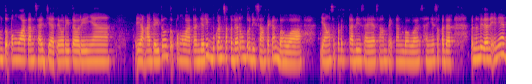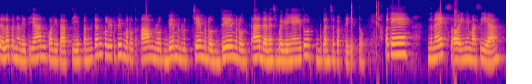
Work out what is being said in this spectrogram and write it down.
untuk penguatan saja teori-teorinya yang ada itu untuk penguatan. Jadi bukan sekedar untuk disampaikan bahwa yang seperti tadi saya sampaikan bahwa hanya sekedar penelitian ini adalah penelitian kualitatif. Penelitian kualitatif menurut A, menurut B, menurut C, menurut D, menurut A dan lain sebagainya itu bukan seperti itu. Oke, okay, the next oh ini masih ya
